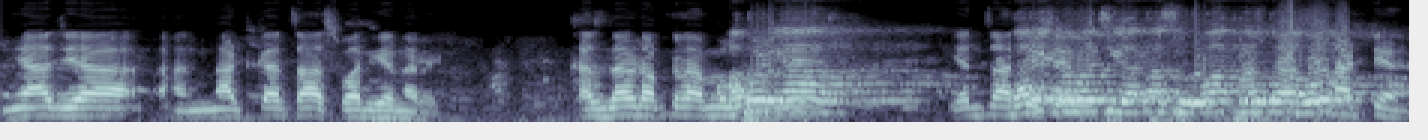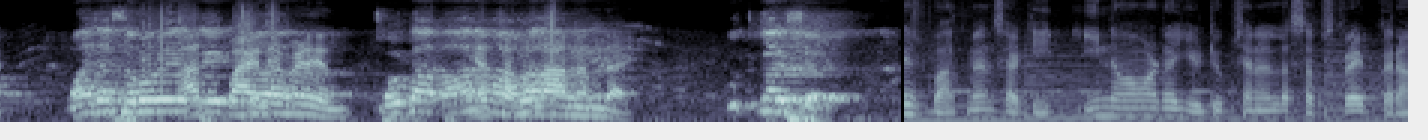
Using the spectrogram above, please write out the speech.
मी आज या नाटकाचा आस्वाद घेणार आहे. खासदार डॉक्टर अमोल यांचं अतिशय नाट्य. माझ्यासमोर आज पाहायला मिळेल. छोटा बाल याचा मला आनंद आहे. उत्कर्ष. लेटेस्ट बातम्यांसाठी ई नवा मराठा यूट्यूब चॅनलला सबस्क्राईब करा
